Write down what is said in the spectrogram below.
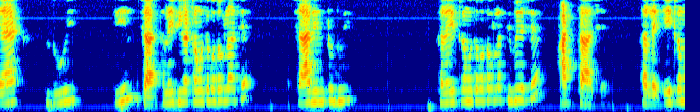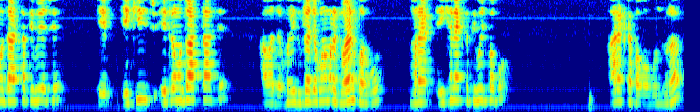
এক দুই, তিন, চার। তাহলে এই ফিগারটার মধ্যে কতগুলো আছে? চার ইন্টু দুই। তাহলে এইটার মধ্যে কতগুলো ত্রিভুজ আছে আটটা আছে। তাহলে এইটার মধ্যে আটটা ত্রিভুজ আছে একই এটার মধ্যে আটটা আছে। আবার দেখো, এই দুটা যখন আমরা জয়েন করব, আমরা এইখানে একটা ত্রিভুজ পাবো। আর একটা পাবো বন্ধুরা,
